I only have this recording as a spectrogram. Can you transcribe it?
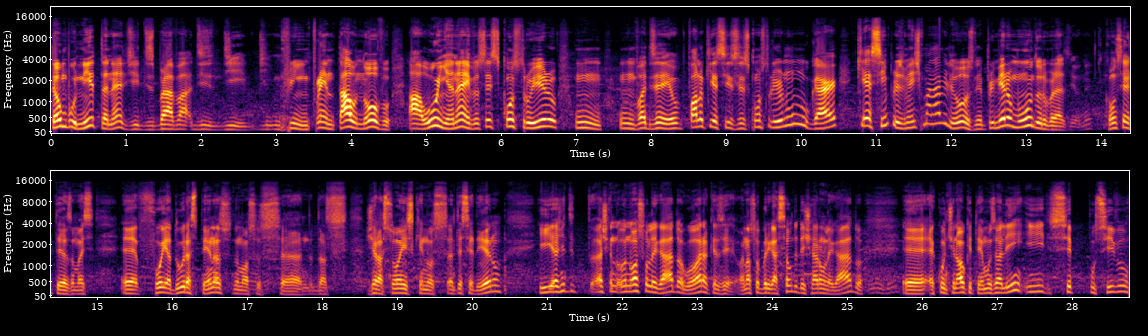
tão bonita, né, de desbravar, de, de, de, enfim, enfrentar o novo, a unha, né, e vocês construíram um, um, vou dizer, eu falo que assim, vocês construíram num lugar que é simplesmente maravilhoso, né, primeiro mundo no Brasil, né? Com certeza, mas é, foi a duras penas dos nossos, uh, das gerações que nos antecederam e a gente, acho que o nosso legado agora, quer dizer, a nossa obrigação de deixar um legado uhum. é, é, continuar o que temos ali e, se possível,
